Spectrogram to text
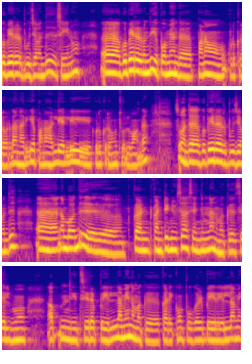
குபேரர் பூஜை வந்து செய்யணும். குபேரர் வந்து எப்போவுமே அந்த பணம் கொடுக்குறவர் தான். நிறைய பணம் அள்ளி அள்ளி கொடுக்குறவங்கன்னு சொல்லுவாங்க. ஸோ அந்த குபேரர் பூஜை வந்து நம்ம வந்து கன் கண்டினியூஸாக செஞ்சோம்னா நமக்கு செல்வம் அப் இது சிறப்பு எல்லாமே நமக்கு கிடைக்கும். புகழ் பேர் எல்லாமே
